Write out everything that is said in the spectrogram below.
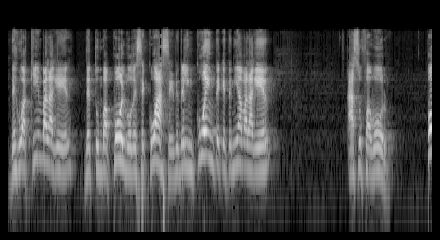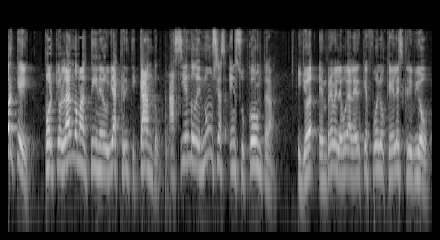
de Joaquín Balaguer, de tumbapolvo, de secuace, de delincuente que tenía Balaguer a su favor. ¿Por qué? Porque Orlando Martínez lo vivía criticando, haciendo denuncias en su contra. Y yo en breve le voy a leer qué fue lo que él escribió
